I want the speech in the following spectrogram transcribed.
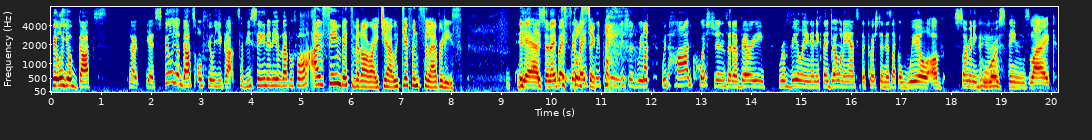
"Fill Your Guts." No, yeah, spill your guts or fill your guts. Have you seen any of that before? I've seen bits of it, all right, yeah, with different celebrities. It's- yes, it's and they ba- they're basically propositioned with with hard questions that are very revealing. And if they don't want to answer the question, there's like a wheel of so many gross things like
